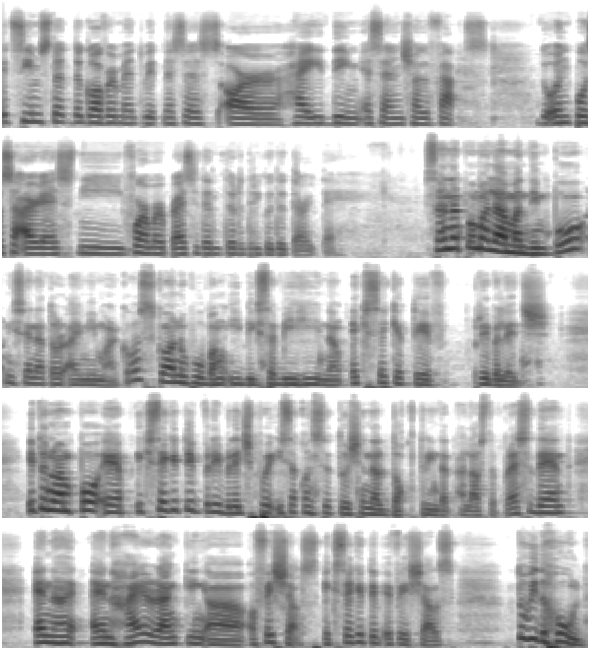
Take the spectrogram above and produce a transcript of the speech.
it seems that the government witnesses are hiding essential facts doon po sa arrest ni former President Rodrigo Duterte. Sana po malaman din po ni Senator Amy Marcos kung ano po bang ibig sabihin ng executive privilege. Ito naman po, eh, executive privilege po is a constitutional doctrine that allows the president and, hi- and high-ranking uh, officials, executive officials, to withhold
